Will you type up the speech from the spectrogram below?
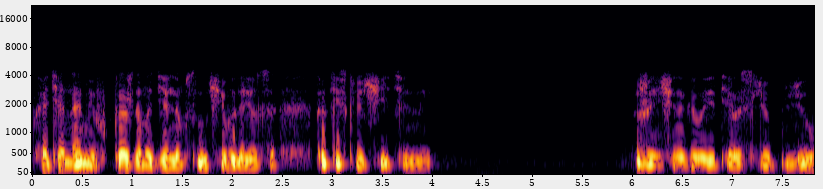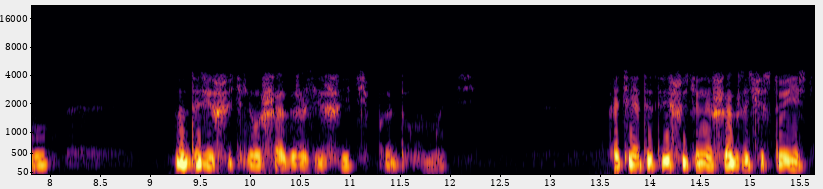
хотя нами в каждом отдельном случае выдается как исключительный. Женщина говорит, я вас люблю, но до решительного шага разрешите подумать. Хотя этот решительный шаг зачастую есть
